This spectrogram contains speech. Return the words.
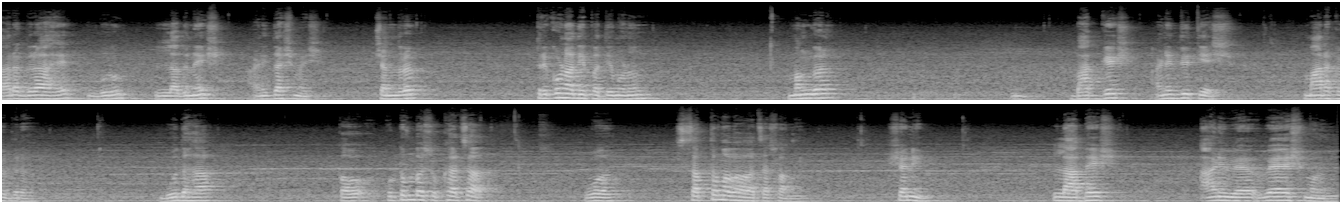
कारक ग्रह आहे गुरु लग्नेश आणि दशमेश. चंद्र त्रिकोणाधिपती म्हणून. मंगळ भाग्येश आणि द्वितीयेश. मारक ग्रह. बुध हा कौ कुटुंब सुखाचा व सप्तम भावाचा स्वामी. शनी लाभेश आणि व्य व्ययश म्हणून.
